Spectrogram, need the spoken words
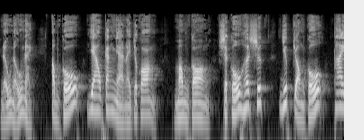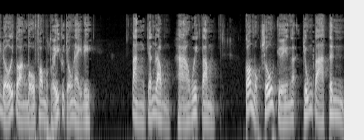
Nữ nữ này, ông cố giao căn nhà này cho con. Mong con sẽ cố hết sức giúp cho ông cố thay đổi toàn bộ phong thủy của chỗ này đi. Tăng Chấn Long hạ quyết tâm. Có một số chuyện chúng ta tin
